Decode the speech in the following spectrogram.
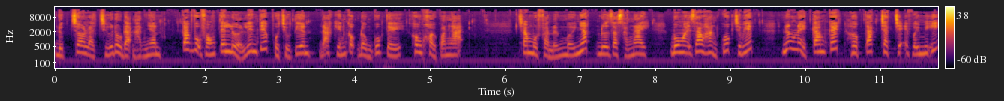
được cho là chứa đầu đạn hạt nhân. Các vụ phóng tên lửa liên tiếp của Triều Tiên đã khiến cộng đồng quốc tế không khỏi quan ngại. Trong một phản ứng mới nhất đưa ra sáng nay, Bộ Ngoại giao Hàn Quốc cho biết nước này cam kết hợp tác chặt chẽ với Mỹ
